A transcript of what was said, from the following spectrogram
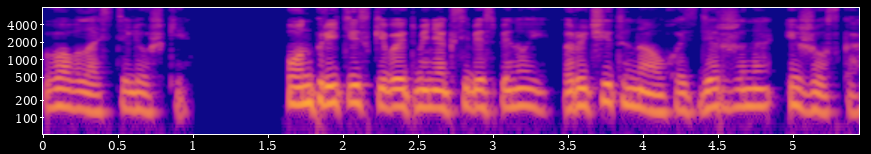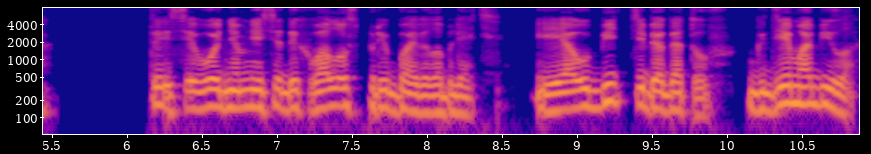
во власти Лёшки. Он притискивает меня к себе спиной, рычит на ухо сдержанно и жестко. «Ты сегодня мне седых волос прибавила, блядь. Я убить тебя готов. Где мобила?»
